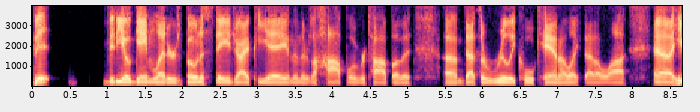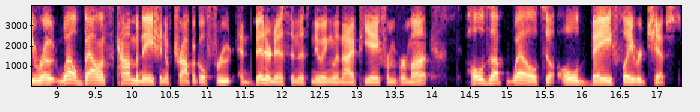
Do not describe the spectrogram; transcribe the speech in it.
bit video game letters, bonus stage IPA, and then there's a hop over top of it. Um, that's a really cool can. I like that a lot. Uh, he wrote, well balanced combination of tropical fruit and bitterness in this New England IPA from Vermont. Holds up well to Old Bay flavored chips.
